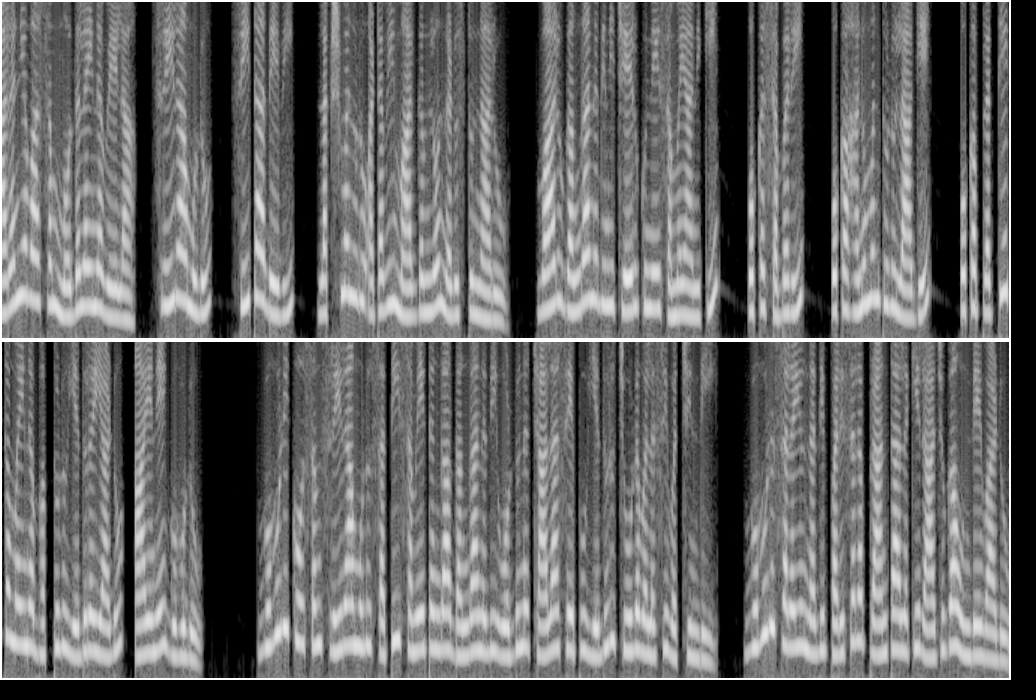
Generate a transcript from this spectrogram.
అరణ్యవాసం మొదలైన వేళ శ్రీరాముడు సీతాదేవి లక్ష్మణుడు అటవీ మార్గంలో నడుస్తున్నారు. వారు గంగానదిని చేరుకునే సమయానికి ఒక శబరి ఒక హనుమంతుడు లాగే ఒక ప్రత్యేకమైన భక్తుడు ఎదురయ్యాడు ఆయనే గుహుడు. గుహుడి కోసం శ్రీరాముడు సతీ సమేతంగా గంగానది ఒడ్డున చాలాసేపు ఎదురు చూడవలసి వచ్చింది. గుహుడు సరయు నది పరిసర ప్రాంతాలకి రాజుగా ఉండేవాడు.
